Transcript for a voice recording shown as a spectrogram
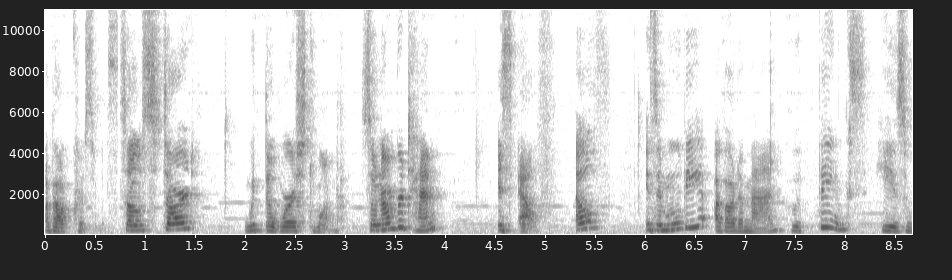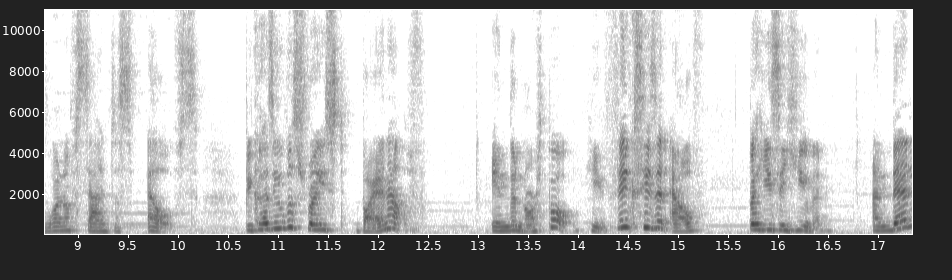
about Christmas. So I'll start with the worst one. So number 10 is Elf. Elf is a movie about a man who thinks he is one of Santa's elves because he was raised by an elf in the North Pole. He thinks he's an elf, but he's a human. And then,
